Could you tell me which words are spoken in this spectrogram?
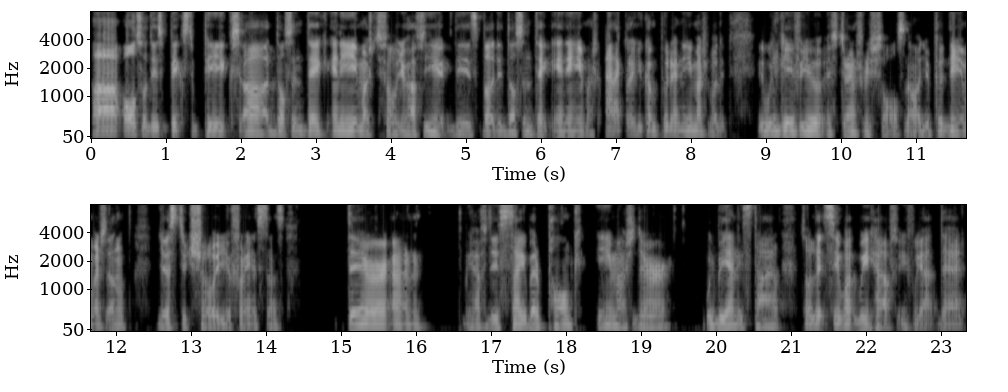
Uh, also, this pix to pix uh, doesn't take any image, so you have this, but it doesn't take any image. And actually, you can put an image, but it, it will give you strange results. Now you put the image on just to show you, for instance, there, and we have this cyberpunk image there. Will be any style. So let's see what we have if we add that.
